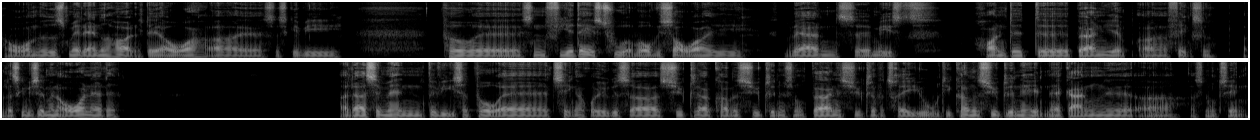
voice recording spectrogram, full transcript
over og mødes med et andet hold derover, og øh, så skal vi på øh, sådan en fire dages tur, hvor vi sover i verdens øh, mest håndtet øh, børnehjem og fængsel. Og der skal vi simpelthen overnatte og der er simpelthen beviser på, at ting er rykket, så cykler er kommet cyklerne, sådan nogle børnecykler på tre hjul, de er kommet cyklerne hen ad gangene og, og sådan nogle ting.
